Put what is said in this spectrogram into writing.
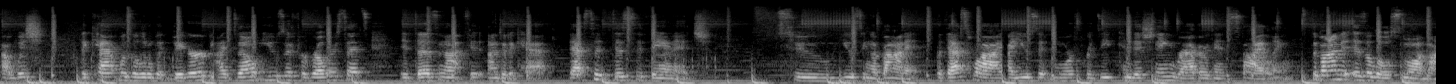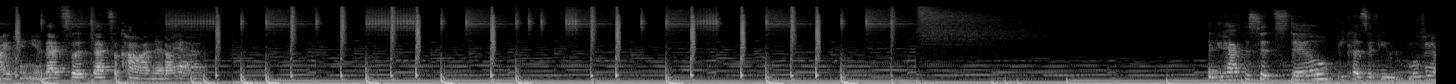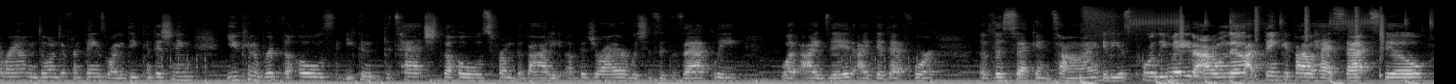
I wish the cap was a little bit bigger. I don't use it for roller sets. It does not fit under the cap. That's a disadvantage to using a bonnet, but that's why I use it more for deep conditioning rather than styling. The bonnet is a little small in my opinion. That's a, that's a con that I have. You have to sit still because if you're moving around and doing different things while you're deep conditioning, you can rip the hose, you can detach the hose from the body of the dryer, which is exactly what I did. I did that for the second time. Maybe it's poorly made, I don't know. I think if I had sat still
